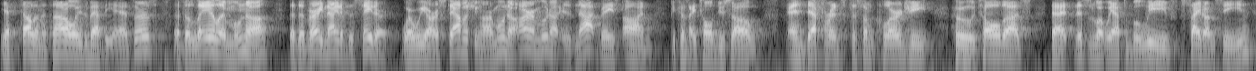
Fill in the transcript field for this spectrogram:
You have to tell them it's not always about the answers, that the Leil Muna, that the very night of the Seder, where we are establishing our Muna, our Muna is not based on because I told you so, and deference to some clergy who told us that this is what we have to believe, sight unseen.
